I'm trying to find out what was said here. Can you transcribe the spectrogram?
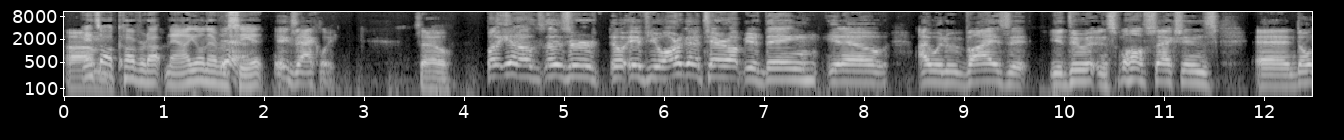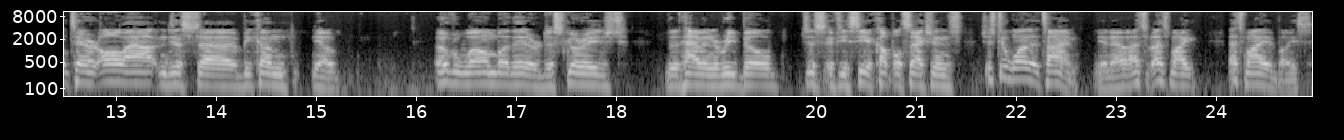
Um, it's all covered up now. You'll never yeah, see it. Exactly. So, but you know, those are if you are going to tear up your thing, you know, I would advise that you do it in small sections and don't tear it all out and just uh, become, you know, overwhelmed by it or discouraged with having to rebuild. Just if you see a couple sections, just do one at a time. You know, that's that's my that's my advice.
